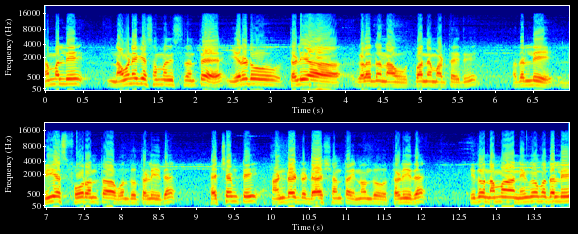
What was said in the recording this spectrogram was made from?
ನಮ್ಮಲ್ಲಿ ನವಣೆಗೆ ಸಂಬಂಧಿಸಿದಂತೆ ಎರಡು ತಳಿಯಗಳನ್ನು ನಾವು ಉತ್ಪಾದನೆ ಮಾಡ್ತಾ ಇದ್ವಿ ಅದರಲ್ಲಿ ಬಿ ಎಸ್ ಫೋರ್ ಅಂತ ಒಂದು ತಳಿ ಇದೆ. H M T hundred dash ಅಂತ ಇನ್ನೊಂದು ತಳಿ ಇದೆ. ಇದು ನಮ್ಮ ನಿಗಮದಲ್ಲಿ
